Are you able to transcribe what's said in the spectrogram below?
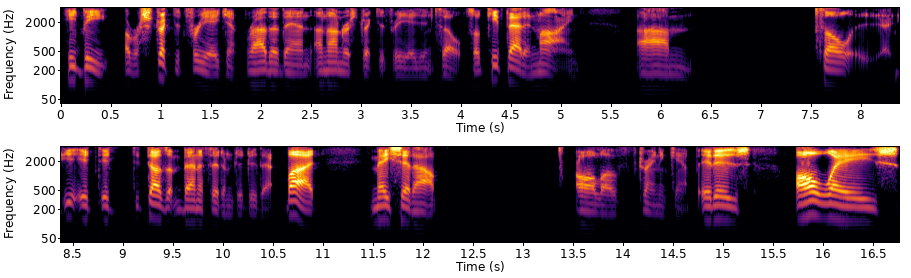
he'd be a restricted free agent rather than an unrestricted free agent. So, so keep that in mind. Um, so it, it it doesn't benefit him to do that, but may sit out all of training camp. It is always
